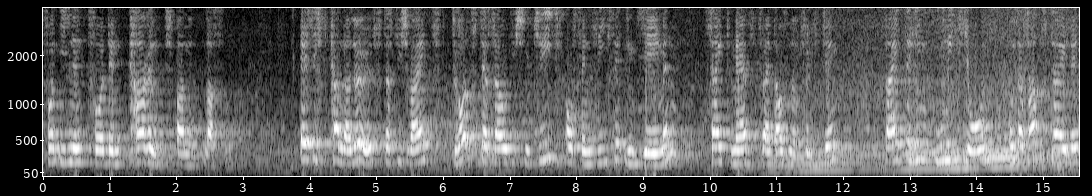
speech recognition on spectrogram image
von ihnen vor den Karren spannen lassen. Es ist skandalös, dass die Schweiz trotz der saudischen Kriegsoffensive im Jemen seit März 2015 weiterhin Munition und Ersatzteile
